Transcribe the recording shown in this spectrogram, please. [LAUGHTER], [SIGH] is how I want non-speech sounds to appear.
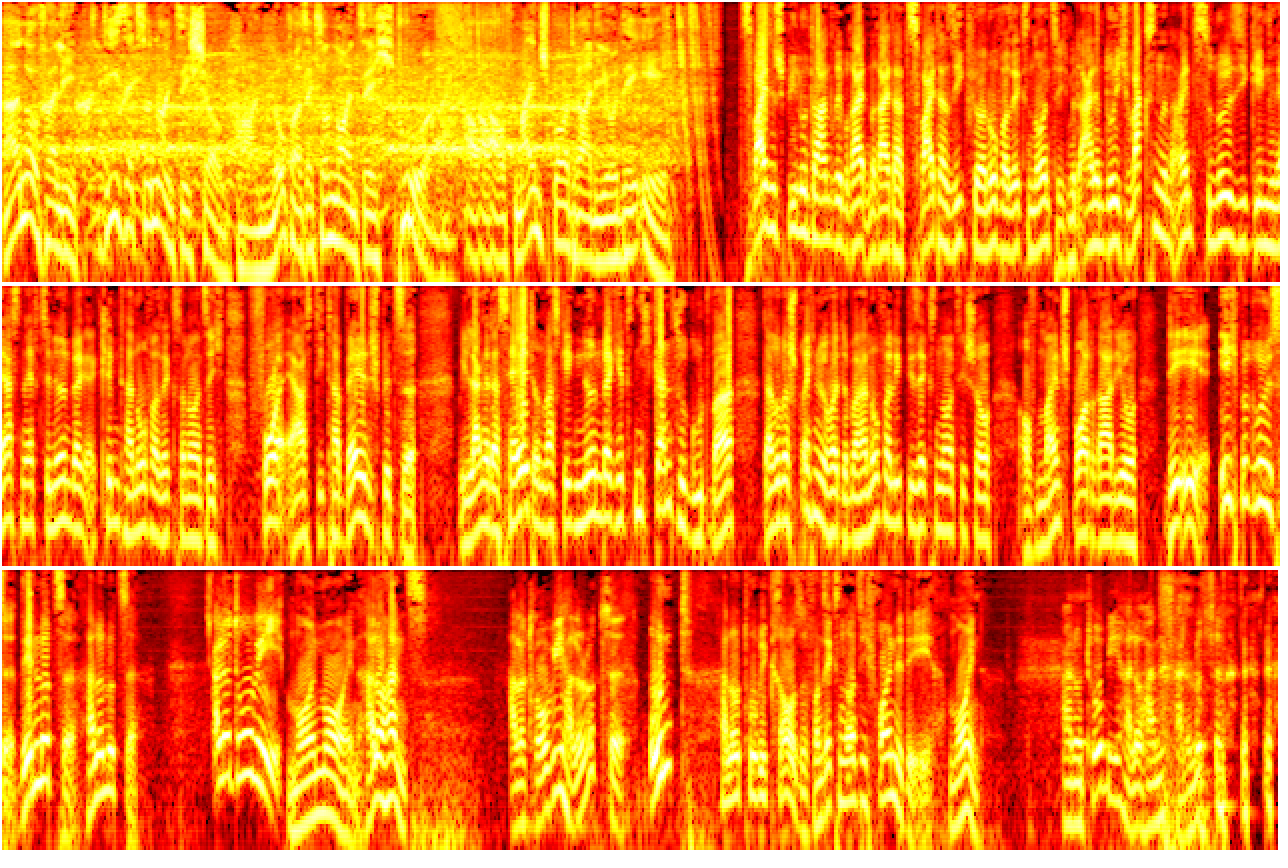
Hannover liebt die 96 Show. Hannover 96 pur auf meinsportradio.de. Zweites Spiel unter André Breitenreiter, zweiter Sieg für Hannover 96. Mit einem durchwachsenen 1 zu 0 Sieg gegen den ersten FC Nürnberg erklimmt Hannover 96 vorerst die Tabellenspitze. Wie lange das hält und was gegen Nürnberg jetzt nicht ganz so gut war, darüber sprechen wir heute bei Hannover liebt die 96 Show auf meinsportradio.de. Ich begrüße den Lutze. Hallo Lutze. Hallo Tobi. Moin moin. Hallo Hans. Hallo Tobi, hallo Lutze. Und hallo Tobi Krause von 96freunde.de. Moin. Hallo Tobi, hallo Hans, hallo Lutze.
